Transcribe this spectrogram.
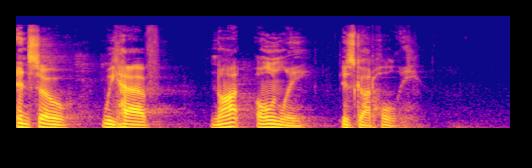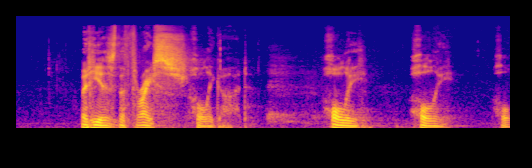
And so we have not only is God holy, but he is the thrice holy God. Holy, holy, holy.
